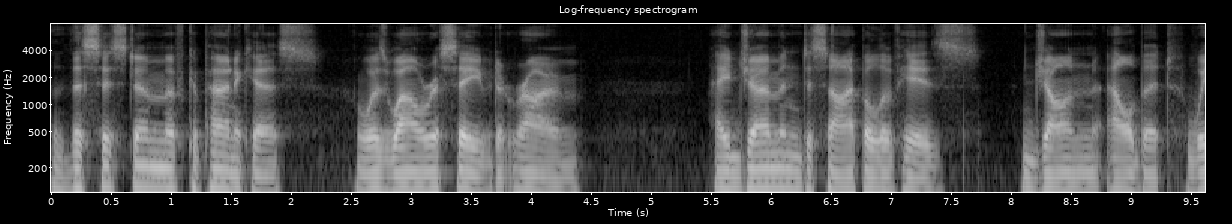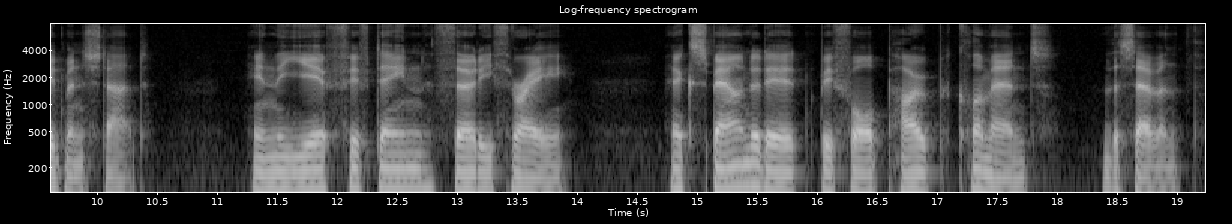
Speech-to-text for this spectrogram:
The system of Copernicus was well received at Rome. A German disciple of his, John Albert Widmanstadt, in the year 1533, expounded it before Pope Clement Seventh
